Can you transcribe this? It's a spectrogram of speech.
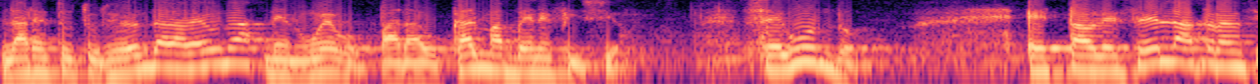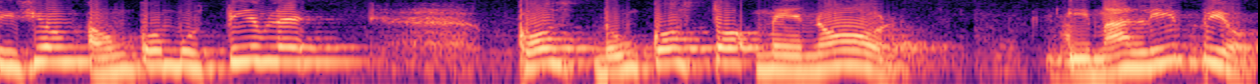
la reestructuración de la deuda de nuevo para buscar más beneficios. Segundo, establecer la transición a un combustible de un costo menor y más limpio,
